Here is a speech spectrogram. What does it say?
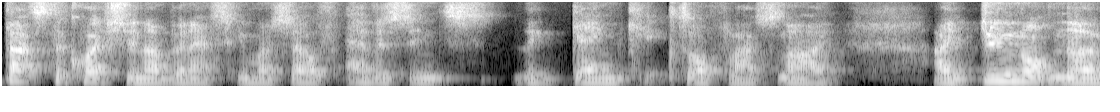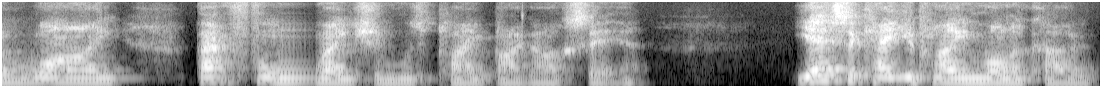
That's the question I've been asking myself ever since the game kicked off last night. I do not know why that formation was played by Garcia. Yes, okay, you're playing Monaco,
